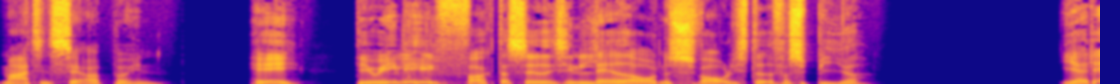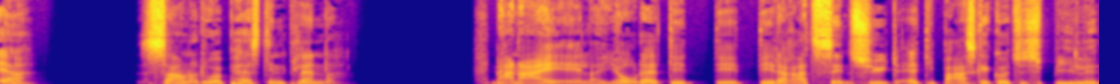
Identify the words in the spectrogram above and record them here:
Martin ser op på hende. Hey, det er jo egentlig helt fucked at sidde i sin ladeordne svovl i stedet for spire. Ja, det er. Savner du at passe dine planter? Nej, nej, eller jo da, det, det, det er da ret sindssygt, at de bare skal gå til spilde.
